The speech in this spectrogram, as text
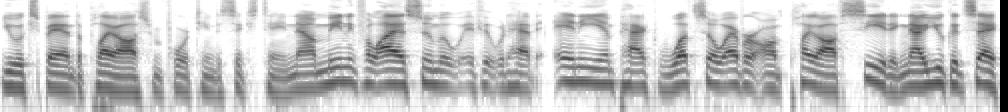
you expand the playoffs from 14 to 16. Now, meaningful, I assume it, if it would have any impact whatsoever on playoff seeding. Now, you could say,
